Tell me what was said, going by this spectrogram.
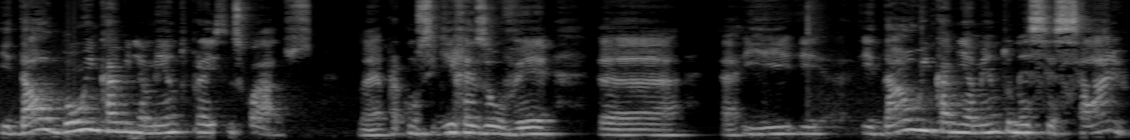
e dar o bom encaminhamento para esses quadros, né, para conseguir resolver é, e, e, e dar o encaminhamento necessário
